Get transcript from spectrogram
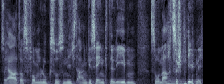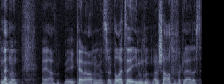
so, ja, das vom Luxus nicht angesenkte Leben so nachzuspielen. Mhm. Ich meine, und ja, keine Ahnung, jetzt halt Leute in, als Schafe verkleidest.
